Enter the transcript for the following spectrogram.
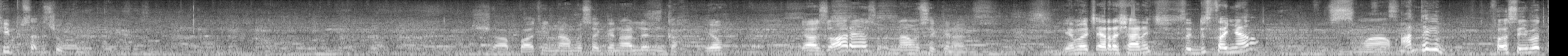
ቲፕ ሰጥቼ እኮ አባቴ እናመሰግናለን። እንካ ያው ያዙ። ኧረ ያዙ። እናመሰግናለን። የመጨረሻ ነች። ስድስተኛ ነው። አንተ ግን ፈስ ይመጣ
